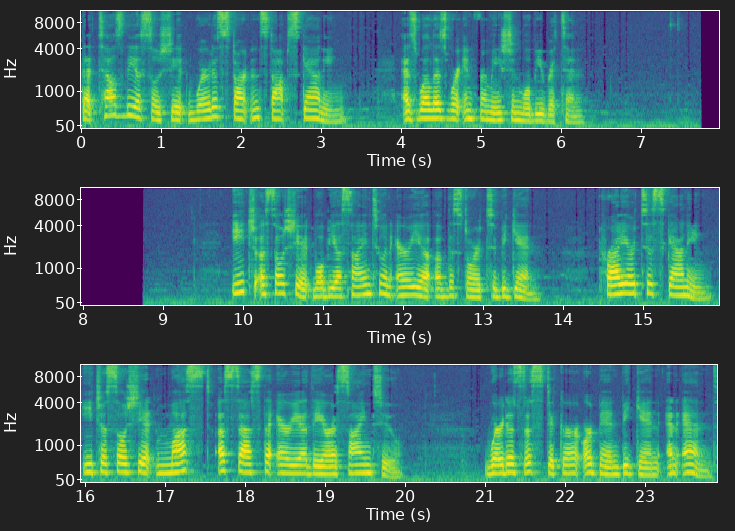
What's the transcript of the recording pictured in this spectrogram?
that tells the associate where to start and stop scanning, as well as where information will be written. Each associate will be assigned to an area of the store to begin. Prior to scanning, each associate must assess the area they are assigned to. Where does the sticker or bin begin and end?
